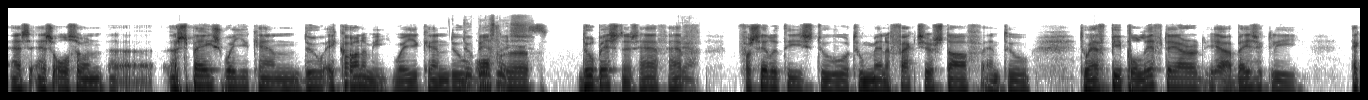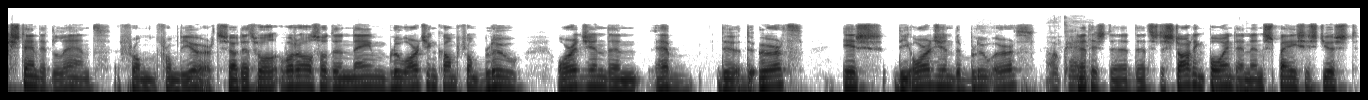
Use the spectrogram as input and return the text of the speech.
as as also an, uh, a space where you can do economy, where you can do, Do off. Earth, do business, have have Yeah. facilities to to manufacture stuff and to to have people live there. Yeah, basically extended land from from the earth. So that's what, what also the name Blue Origin comes from. Blue origin, then uh, the the earth is the origin, the blue earth. Okay. That is the that's the starting point, and then space is just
